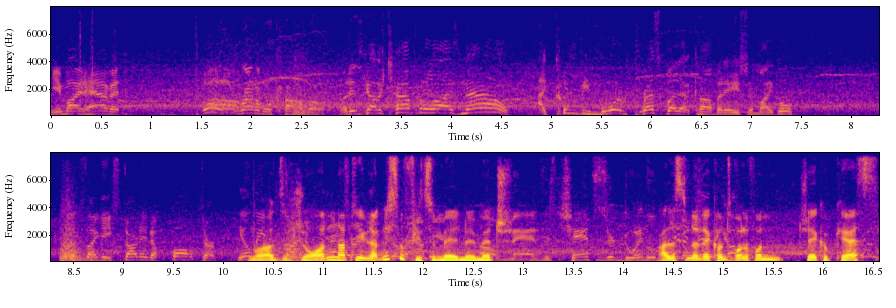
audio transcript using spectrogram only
He might have it. Oh, incredible combo. But he's got to capitalize now. I couldn't be more impressed by that combination, Michael. No, also Jordan hat hier gerade nicht so viel zu melden im Match. Alles unter der Kontrolle von Jacob Cass.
